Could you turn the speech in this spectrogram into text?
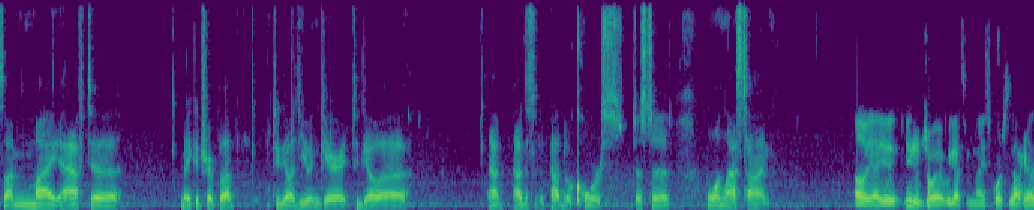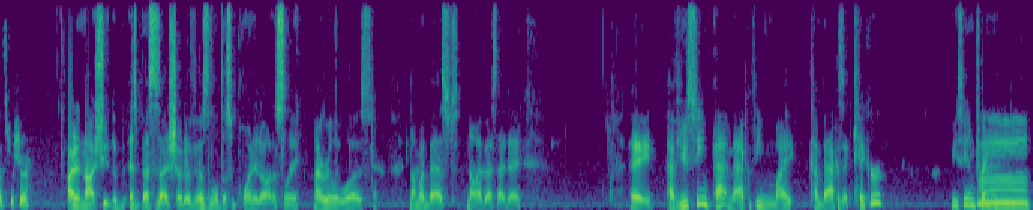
so I might have to make a trip up to go with you and Garrett to go uh, out out just out to a course just to one last time. oh yeah, you, you'd enjoy it. We got some nice courses out here, that's for sure. I did not shoot the, as best as I should have. I was a little disappointed, honestly. I really was. Not my best. Not my best that day. Hey, have you seen Pat McAfee might come back as a kicker? Have you seen him training? Mm,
